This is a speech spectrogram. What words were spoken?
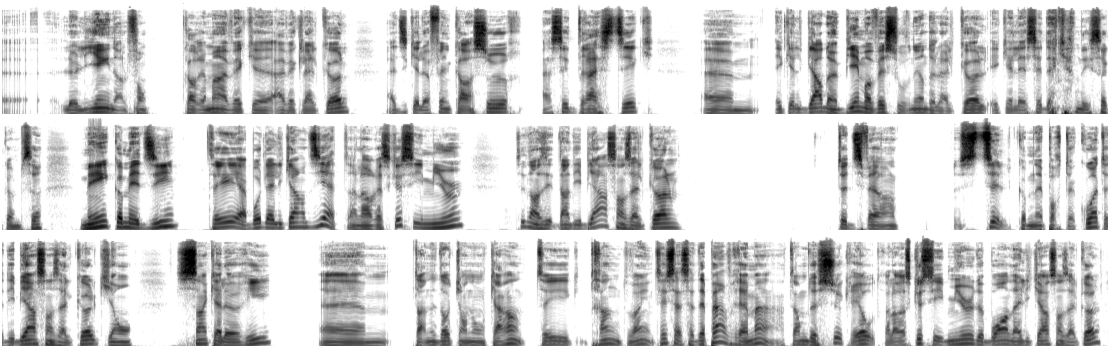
le lien, dans le fond, carrément avec, euh, avec l'alcool. Elle dit qu'elle a fait une cassure assez drastique et qu'elle garde un bien mauvais souvenir de l'alcool et qu'elle essaie de garder ça comme ça. Mais comme elle dit, tu sais, elle boit de la liqueur en diète. Alors, est-ce que c'est mieux, tu sais, dans, dans, des bières sans alcool, tu as différents style, comme n'importe quoi. Tu as des bières sans alcool qui ont 100 calories. Euh, T'en as d'autres qui en ont 40, 30, 20. Ça, ça dépend vraiment en termes de sucre et autres. Alors, est-ce que c'est mieux de boire de la liqueur sans alcool?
